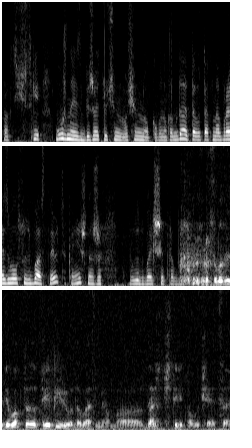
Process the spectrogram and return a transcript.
практически можно избежать очень, очень многого. Но когда это вот так на произвол судьба остается, конечно же, будут большие проблемы. Смотрите, вот э, три периода возьмем, э, даже четыре получается.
